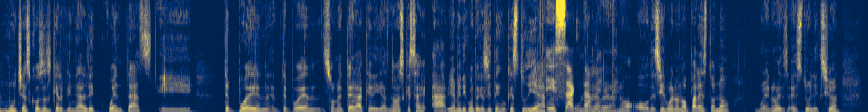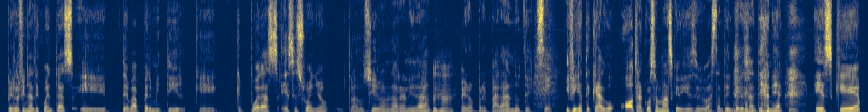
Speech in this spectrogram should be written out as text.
muchas cosas que al final de cuentas eh, te pueden te pueden someter a que digas, no, es que ah, ya me di cuenta que sí tengo que estudiar una carrera, ¿no? O decir, bueno, no, para esto no, bueno, es, es tu elección, pero al final de cuentas eh, te va a permitir que que puedas ese sueño traducirlo en una realidad, pero preparándote. Y fíjate que algo, otra cosa más que dijiste bastante interesante, Ania, es que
